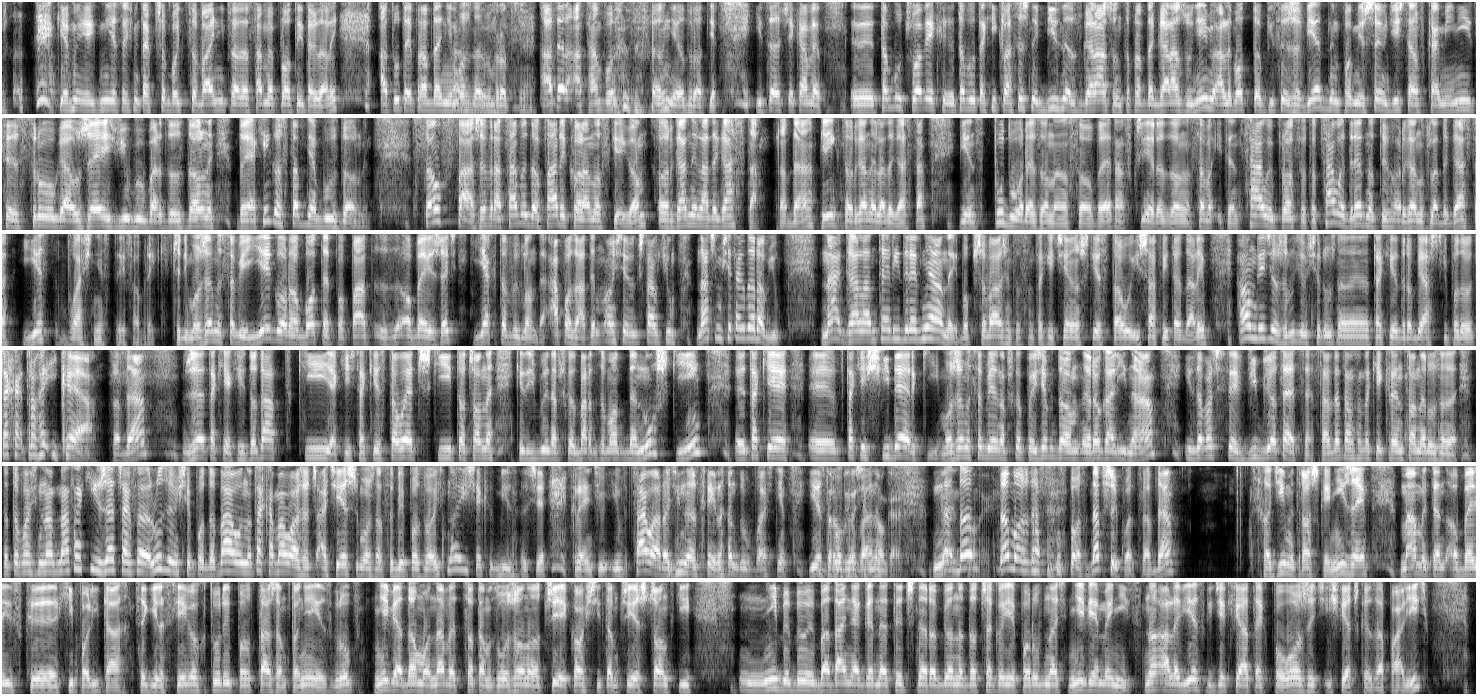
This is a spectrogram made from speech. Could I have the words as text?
Kiedy my, my jesteśmy tak przebodźcowani, prawda, same ploty i tak dalej, a tutaj, prawda, nie Tak, można... odwrotnie. A, a tam było zupełnie odwrotnie. I co jest ciekawe, y, to był człowiek, to był taki klasyczny biznes w garażu. Co prawda garażu nie miał, ale Motto opisuje, że w jednym pomieszczeniu gdzieś tam w kamienicy strugał, rzeźbił, był bardzo zdolny. Do jakiego stopnia był zdolny? Są w farze, wracamy do fary Kolanowskiego, organy Ladegasta, prawda? Piękne organy Ladegasta, więc pudło rezonansowe, na skrzynia rezonansowa i ten cały prospekt, to całe drewno tych organów Ladegasta jest właśnie z tej fabryki. Czyli możemy sobie jego robotę obejrzeć, jak to wygląda. A poza tym on się wykształcił, na czym się tak dorobił? Na galanterii drewnianej, bo przeważnie to są takie ciężkie stoły i szafy i tak dalej. A on wiedział, że ludziom się różne takie drobiażdżki podobają. Taka trochę Ikea, prawda? Że takie jakieś dodatki, jakieś takie stołeczki toczone. Kiedyś były na przykład bardzo modne nóżki, y, takie, y, w takie świderki. Możemy sobie na przykład pojedziemy do Rogalina i zobaczyć sobie w bibliotece, prawda? Tam są takie kręcone różne. No to właśnie na, na takich rzeczach ludziom się podobało, no taka mała rzecz, a cieszy, można sobie pozwolić. No i się biznes się kręcił. I cała rodzina Zejlandów właśnie jest Zrobiło się pochowana. nogach No, no, kręconych. no można w ten sposób. Na przykład, prawda? Schodzimy troszkę niżej, mamy ten obelisk y, Hipolita Cegielskiego, który, powtarzam, to nie jest grób. Nie wiadomo nawet, co tam złożono, czyje kości, tam czyje szczątki. Niby były badania genetyczne robione, do czego je porównać. Nie wiemy nic. No ale jest gdzie kwiatek położyć i świeczkę zapalić.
